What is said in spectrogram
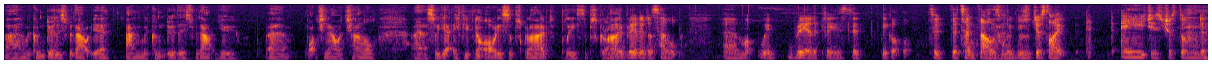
uh, we couldn't do this without you, and we couldn't do this without you um, watching our channel. Uh, so yeah, if you've not already subscribed, please subscribe. It really does help. Um, we're really pleased that we got to the 10,000. Yeah. We was just like ages just under.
